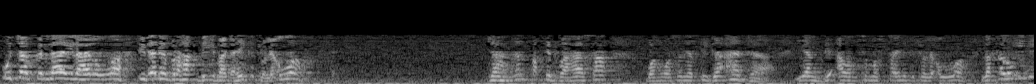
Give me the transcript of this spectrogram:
Ucapkan la ilaha illallah. Tidak ada yang berhak diibadahi kecuali Allah. Jangan pakai bahasa bahwasanya tidak ada yang di alam semesta ini kecuali Allah. Nah kalau ini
